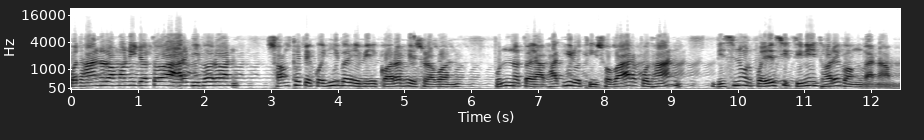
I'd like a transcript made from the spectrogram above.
প্রধান রমণী যত আর বিবরণ। সংক্ষেপে কহিব এবে, করহে শ্রবণ। পুণ্যতয়া ভাগীরথী সবার প্রধান। বিষ্ণুর পয়েসী তিনি ধরে গঙ্গা নাম।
